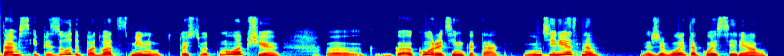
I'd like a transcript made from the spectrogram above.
Там эпизоды по 20 минут. То есть вот, ну, вообще э, коротенько так. Интересно. Живой такой сериал.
